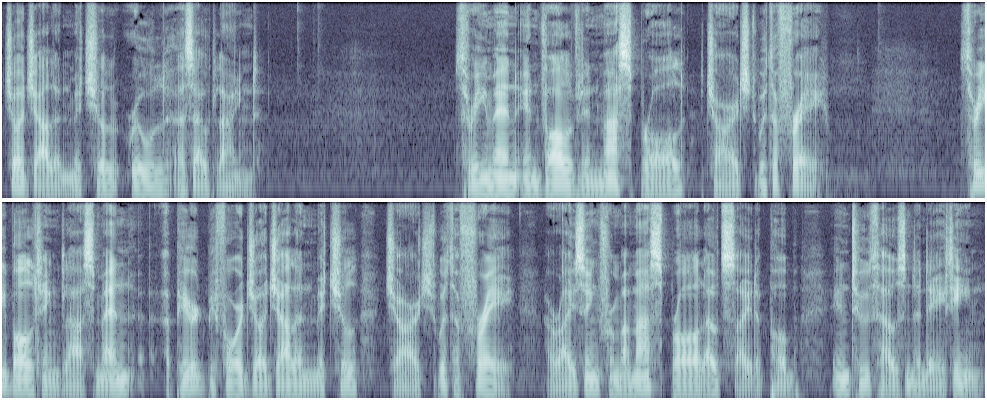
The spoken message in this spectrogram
Judge Alan Mitchell ruled as outlined. Three men involved in mass brawl charged with affray. Three Baltinglass men appeared before Judge Alan Mitchell charged with affray arising from a mass brawl outside a pub in 2018.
